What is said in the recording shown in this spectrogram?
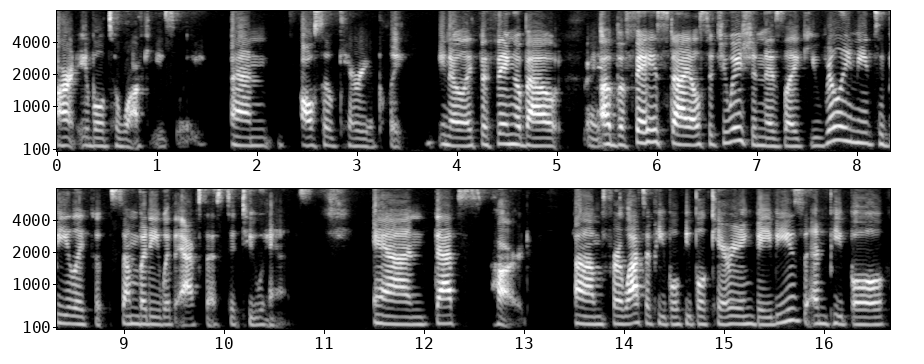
aren't able to walk easily and also carry a plate. You know like the thing about right. a buffet style situation is like you really need to be like somebody with access to two hands. And that's hard um, for lots of people, people carrying babies and people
